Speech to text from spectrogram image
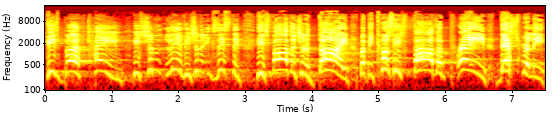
His birth came. He shouldn't live. He shouldn't exist. His father should have died. But because his father prayed desperately,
